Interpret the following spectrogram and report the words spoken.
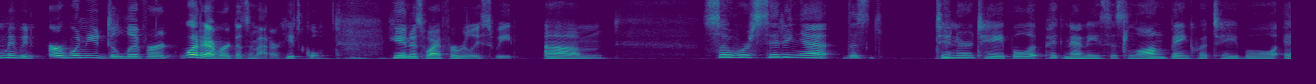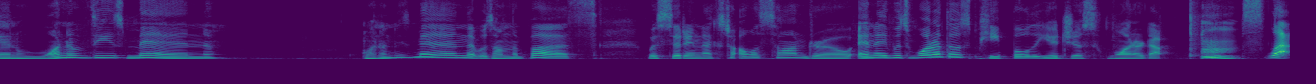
maybe, or when you delivered, whatever. It doesn't matter. He's cool. He and his wife are really sweet. Um, so we're sitting at this dinner table at Pignetti's, this long banquet table, and one of these men, one of these men that was on the bus was sitting next to Alessandro, and it was one of those people that you just wanted to slap,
